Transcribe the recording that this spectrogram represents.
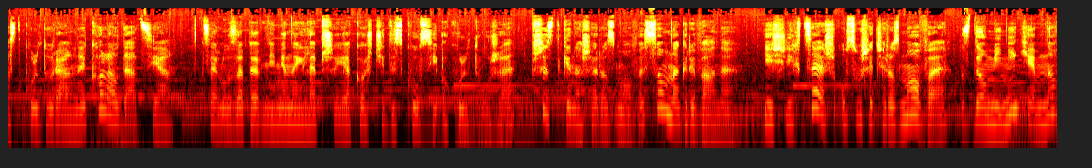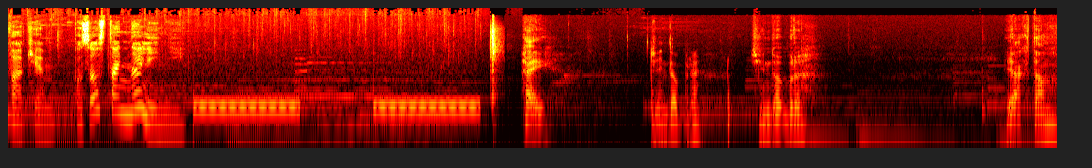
Podcast kulturalny Kolaudacja. W celu zapewnienia najlepszej jakości dyskusji o kulturze, wszystkie nasze rozmowy są nagrywane. Jeśli chcesz usłyszeć rozmowę z Dominikiem Nowakiem, pozostań na linii. Hej, Dzień dobry. dzień dobry. Jak tam?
